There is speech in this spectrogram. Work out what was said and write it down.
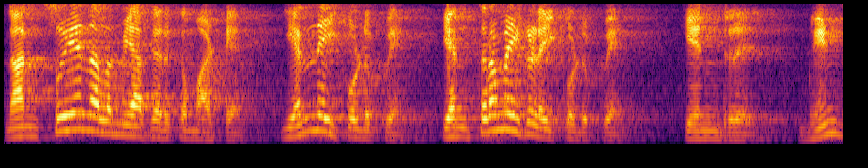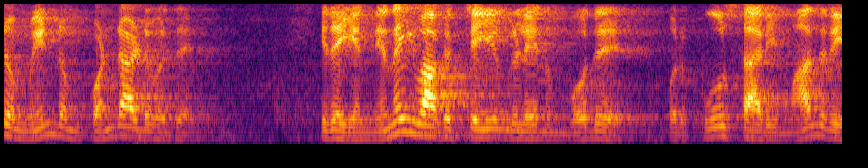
நான் சுயநலமையாக இருக்க மாட்டேன். என்னை கொடுப்பேன். என் திறமைகளை கொடுப்பேன் என்று மீண்டும் மீண்டும் கொண்டாடுவது. இதை என் நினைவாக செய்யுங்கள் எனும் போது ஒரு பூசாரி மாதிரி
